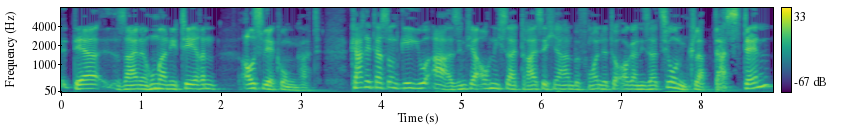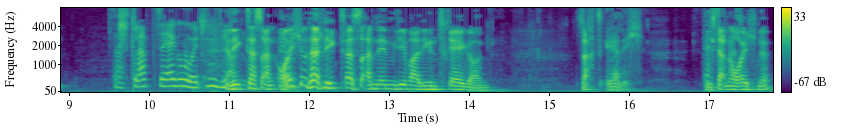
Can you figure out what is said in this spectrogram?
der seine humanitären Auswirkungen hat. Caritas und GUA sind ja auch nicht seit 30 Jahren befreundete Organisationen. Klappt das denn? Das klappt sehr gut. Ja. Liegt das an euch oder liegt das an den jeweiligen Trägern? Sagt's ehrlich. Das liegt an also, euch, ne?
